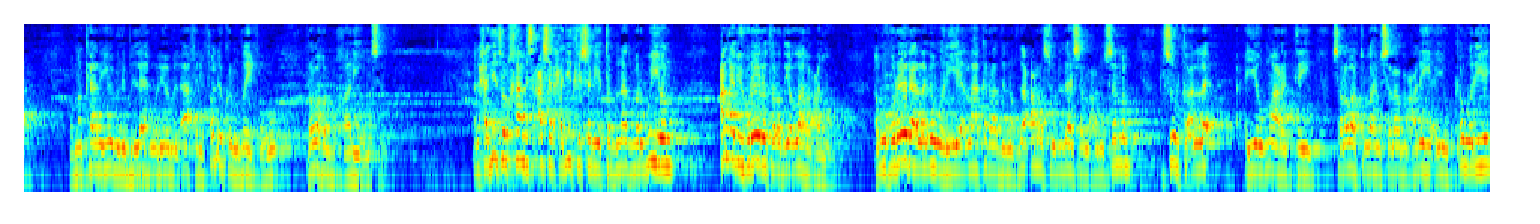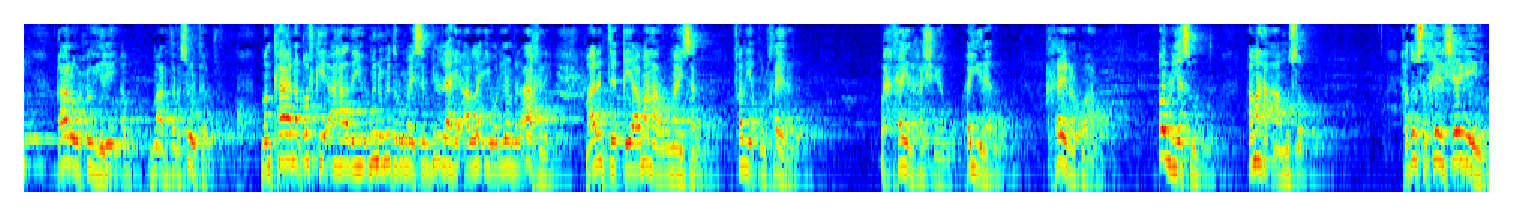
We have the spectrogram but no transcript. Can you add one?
wman kana yu'minu biاllahi walyowmi اlآkhiri falyukrim dayfahu rawahu اlbukhaariyu wamuslim alxadiidu alkhamis cashar xadiidka shan iyo tobnaad marwiyun can abi hurayrata radi allahu canhu abu hurayra laga wariyey allah ka raadi noqdo can rasuuli اllahi sal اlla alay wasalam rasuulka alle ayuu maaragtay salawaatu ullahi wasalaamu calayhi ayuu ka wariyey qaala wuxuu yidhi maarata rasuulka man kaana qofkii ahaada yu'minu mid rumaysan billaahi alle iyo walyowmi alaakhiri maalintii qiyaamaha rumaysan falyaqul khayran. Wax khayra ha sheego ha yidhaahdo khayra ku hadlo aw liyasmut ama ha aamuso. Hadduusan khayr sheegaynin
